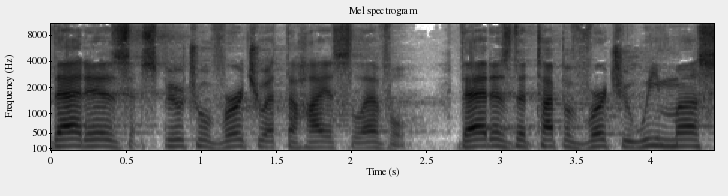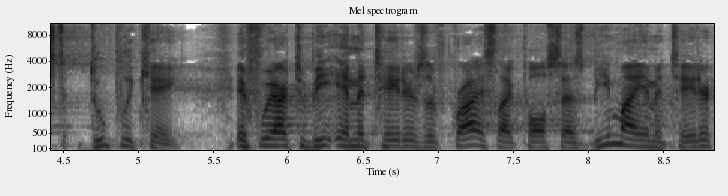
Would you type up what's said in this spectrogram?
that is spiritual virtue at the highest level. That is the type of virtue we must duplicate if we are to be imitators of Christ, like Paul says, be my imitator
